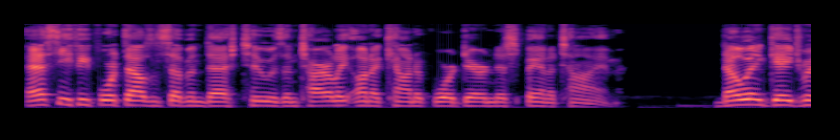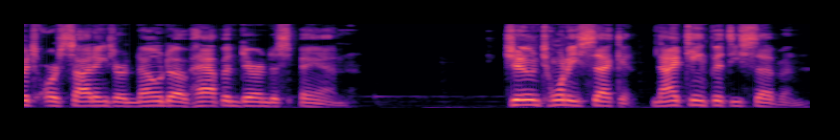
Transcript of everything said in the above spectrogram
SCP-4007-2 is entirely unaccounted for during this span of time. No engagements or sightings are known to have happened during this span. June 22, 1957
